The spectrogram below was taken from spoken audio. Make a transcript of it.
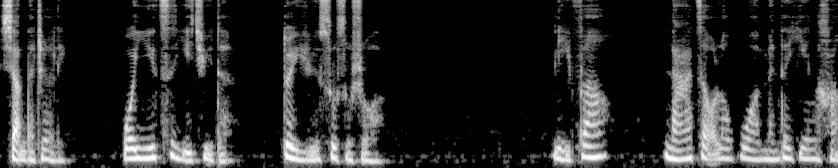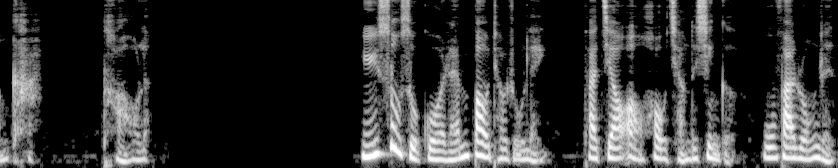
想到这里，我一字一句的对于素素说：“李芳拿走了我们的银行卡，逃了。”于素素果然暴跳如雷，她骄傲好强的性格无法容忍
